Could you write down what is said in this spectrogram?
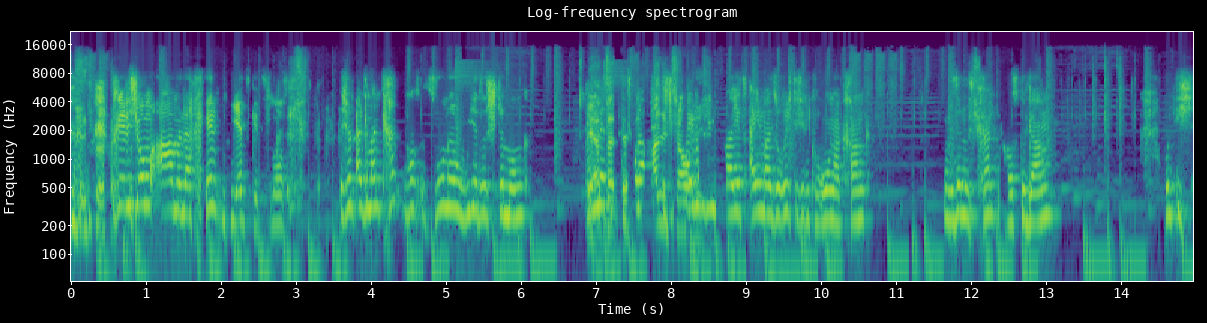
Also, Dreh dich um, Arme nach hinten, jetzt geht's los. Ich finde allgemein Krankenhaus ist so eine weirde Stimmung. Ja, das ist ist Corona- alles ich, war traurig. ich war jetzt einmal so richtig in Corona krank. Und wir sind ins Krankenhaus gegangen. Und ich,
